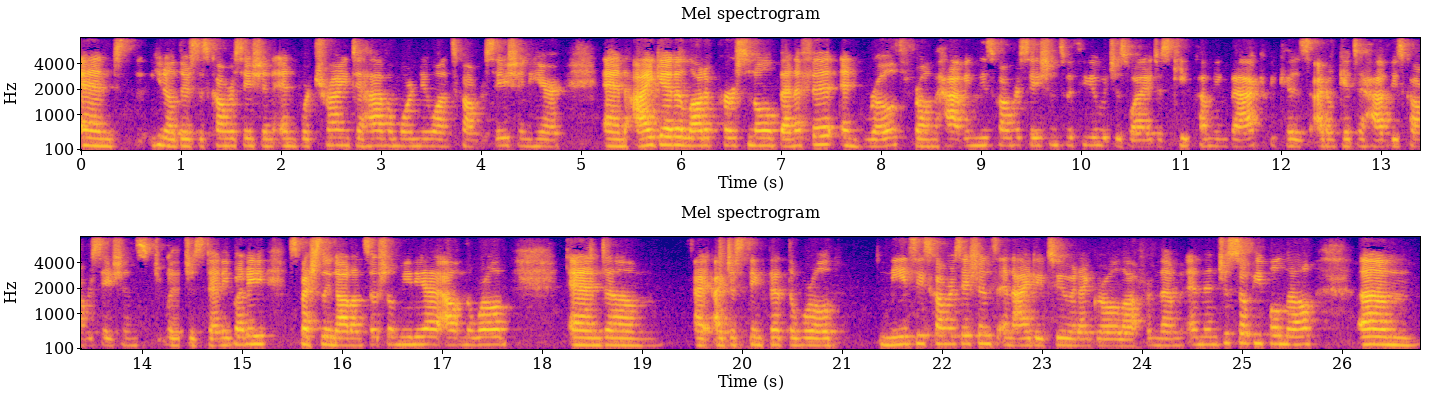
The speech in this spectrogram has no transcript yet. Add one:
and you know there's this conversation and we're trying to have a more nuanced conversation here. And i get a lot of personal benefit and growth from having these conversations with you which is why i just keep coming back because i don't get to have these conversations with just anybody especially not on social media out in the world. And um, I, I just think that the world needs these conversations and i do too and i grow a lot from them. And then just so people know um,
